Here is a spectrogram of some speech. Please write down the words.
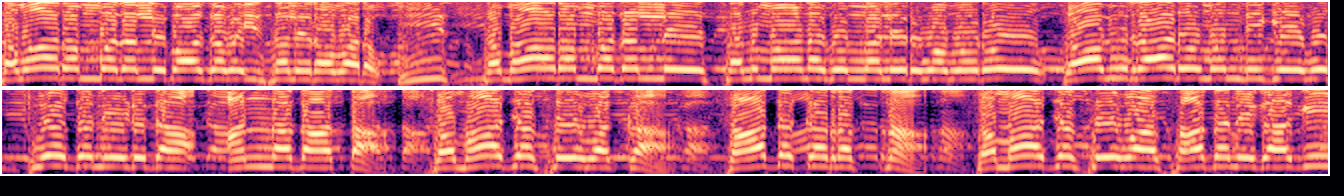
ಸಮಾರಂಭದಲ್ಲಿ ಭಾಗವಹಿಸಲಿರುವರು. ಈ ಸಮಾರಂಭದಲ್ಲಿ ಸನ್ಮಾನಗೊಳ್ಳಲಿರುವವರು ಸಾವಿರಾರು ಮಂದಿಗೆ ಉದ್ಯೋಗ ನೀಡಿದ ಅನ್ನದಾತ, ಸಮಾಜ ಸೇವಕ, ಸಾಧಕ ರತ್ನ, ಸಮಾಜ ಸೇವಾ ಸಾಧನೆಗಾಗಿ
